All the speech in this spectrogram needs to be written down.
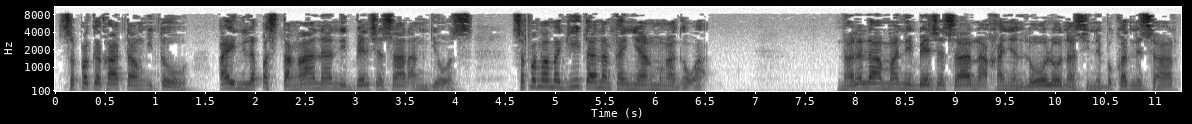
Sa pagkakataong ito ay nilapastanganan ni Belshazzar ang Diyos sa pamamagitan ng kanyang mga gawa. Nalalaman ni Belshazzar na kanyang lolo na si Nebuchadnezzar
